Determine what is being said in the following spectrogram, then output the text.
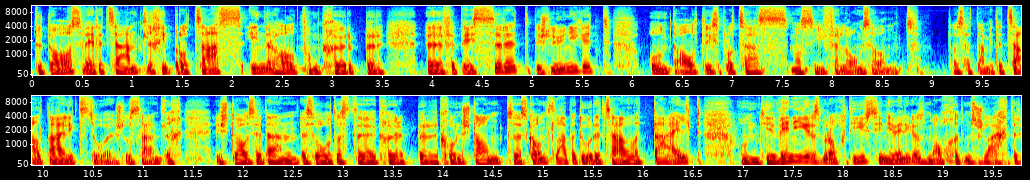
Durch das werden sämtliche Prozesse innerhalb des Körpers äh, verbessert, beschleunigt und der Alterungsprozess massiv verlangsamt. Das hat auch mit der Zellteilung zu tun. Schlussendlich ist das ja dann so, dass der Körper konstant das ganze Leben durch Zellen teilt. Und je weniger wir aktiv sind, je weniger wir machen, umso schlechter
